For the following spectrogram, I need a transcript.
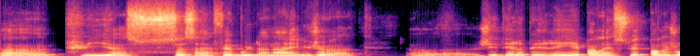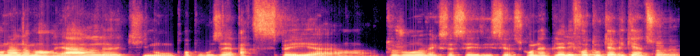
Euh, puis ça, ça a fait boule de neige. Euh, j'ai été repéré par la suite par le Journal de Montréal euh, qui m'ont proposé à participer, euh, toujours avec ce, ce qu'on appelait les photos caricatures,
